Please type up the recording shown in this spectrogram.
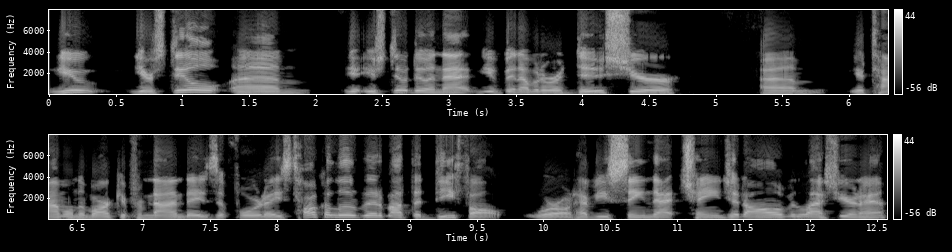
you you're still um you- you're still doing that. You've been able to reduce your um your time on the market from nine days to four days. Talk a little bit about the default world. Have you seen that change at all over the last year and a half?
